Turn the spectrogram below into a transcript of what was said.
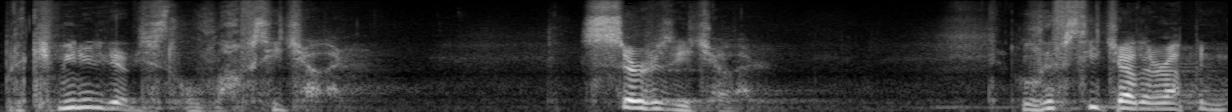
but a community that just loves each other, serves each other, lifts each other up, and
